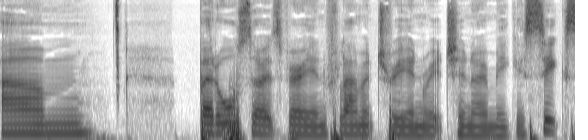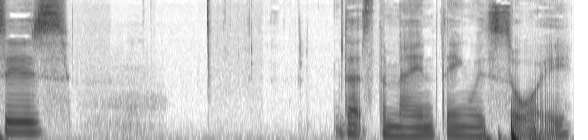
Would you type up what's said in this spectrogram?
Um, but also, it's very inflammatory and rich in omega 6s. That's the main thing with soy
